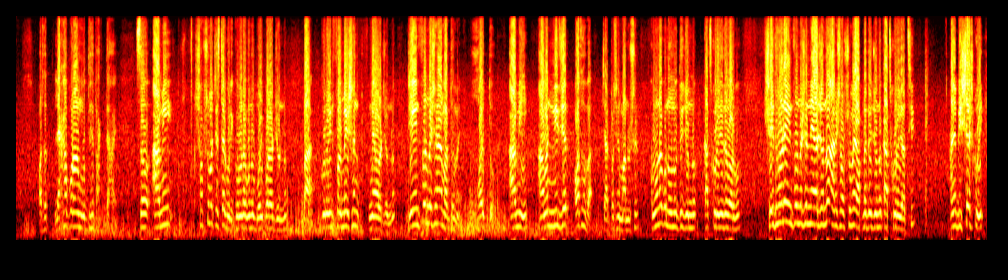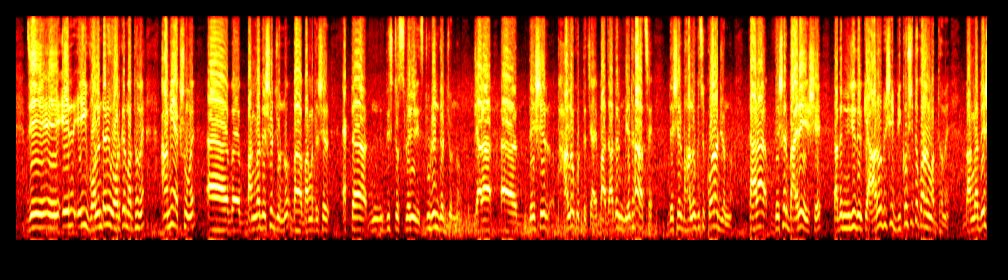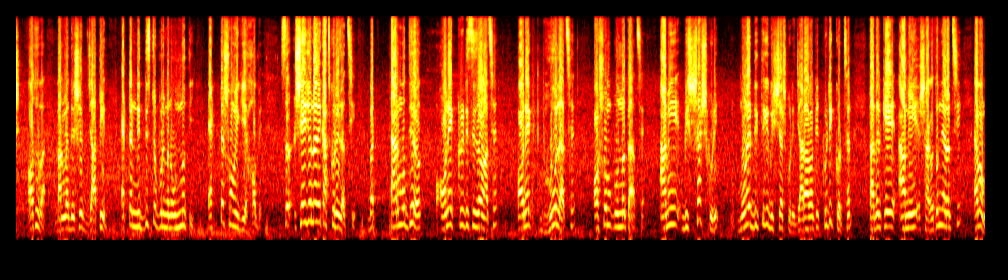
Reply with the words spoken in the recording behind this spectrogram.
অর্থাৎ লেখাপড়ার মধ্যে থাকতে হয়। সো আমি সবসময় চেষ্টা করি কোনো না কোনো বই পড়ার জন্য বা কোনো ইনফরমেশন নেওয়ার জন্য। যে ইনফরমেশনের মাধ্যমে হয়তো আমি আমার নিজের অথবা চারপাশের মানুষের কোনো না কোনো উন্নতির জন্য কাজ করে যেতে পারব। সেই ধরনের ইনফরমেশন নেওয়ার জন্য আমি সবসময় আপনাদের জন্য কাজ করে যাচ্ছি। আমি বিশ্বাস করি যে এর এই ভলেন্টারি ওয়ার্কের মাধ্যমে আমি একসময় বাংলাদেশের জন্য বা বাংলাদেশের একটা নির্দিষ্ট শ্রেণির স্টুডেন্টদের জন্য যারা দেশের ভালো করতে চায় বা যাদের মেধা আছে দেশের ভালো কিছু করার জন্য, তারা দেশের বাইরে এসে তাদের নিজেদেরকে আরও বেশি বিকশিত করার মাধ্যমে বাংলাদেশ অথবা বাংলাদেশের জাতির একটা নির্দিষ্ট পরিমাণ উন্নতি একটা সময় গিয়ে হবে। সো সেই জন্য আমি কাজ করে যাচ্ছি। বাট তার মধ্যেও অনেক ক্রিটিসিজম আছে, অনেক ভুল আছে, অসম্পূর্ণতা আছে। আমি বিশ্বাস করি, মনের দিক থেকে বিশ্বাস করি, যারা আমাকে ক্রিটিক করছেন, তাদেরকে আমি স্বাগতম জানাচ্ছি এবং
